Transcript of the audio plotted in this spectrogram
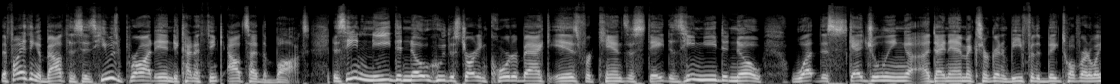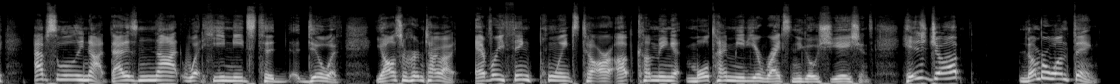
The funny thing about this is he was brought in to kind of think outside the box. Does he need to know who the starting quarterback is for Kansas State? Does he need to know what the scheduling uh, dynamics are going to be for the Big 12 right away? Absolutely not. That is not what he needs to deal with. You also heard him talk about everything points to our upcoming multimedia rights negotiations. His job number one thing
